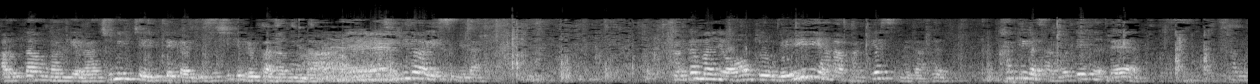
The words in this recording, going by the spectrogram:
아름다운 관계가 주님 재림 때까지 있으시기를 바랍니다. 같이 기도하겠습니다. 잠깐만요. 그 메일이 하나 바뀌었습니다. 그 카피가 잘못됐는데 참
